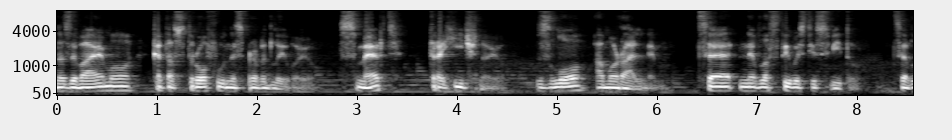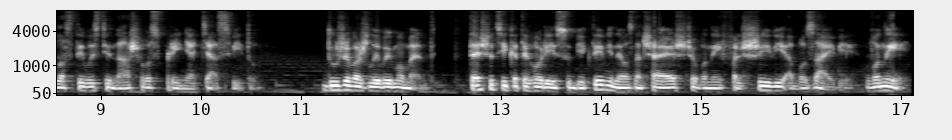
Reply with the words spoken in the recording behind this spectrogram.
називаємо катастрофу несправедливою, смерть трагічною, зло аморальним. Це не властивості світу, це властивості нашого сприйняття світу. Дуже важливий момент. Те, що ці категорії суб'єктивні, не означає, що вони фальшиві або зайві. Вони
